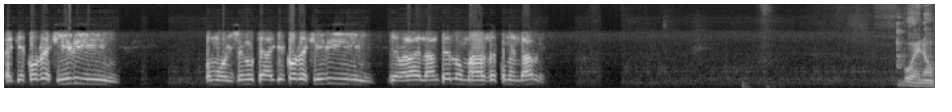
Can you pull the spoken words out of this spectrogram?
hay que corregir y como dicen ustedes, hay que corregir y llevar adelante lo más recomendable. Bueno,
